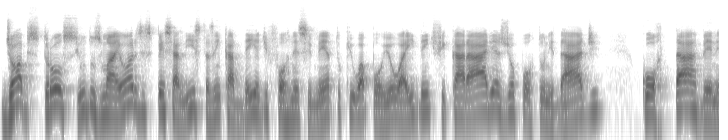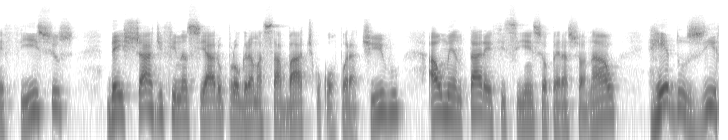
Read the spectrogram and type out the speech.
Jobs trouxe um dos maiores especialistas em cadeia de fornecimento que o apoiou a identificar áreas de oportunidade, cortar benefícios, deixar de financiar o programa sabático corporativo, aumentar a eficiência operacional, reduzir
